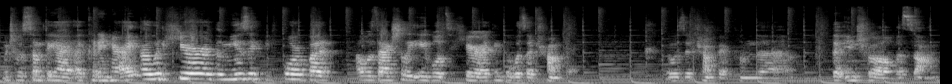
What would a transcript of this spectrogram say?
which was something I, I couldn't hear. I, I would hear the music before, but I was actually able to hear, I think it was a trumpet. It was a trumpet from the, the intro of a song.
